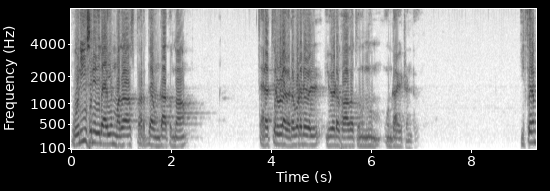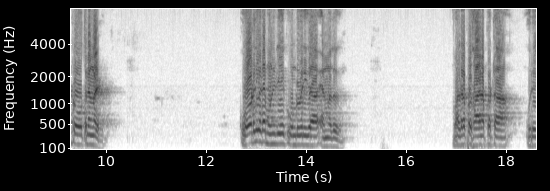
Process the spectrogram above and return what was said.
പോലീസിനെതിരായും മതസ്പർദ്ധ ഉണ്ടാക്കുന്ന തരത്തിലുള്ള ഇടപെടലുകൾ ഇവയുടെ ഭാഗത്തു നിന്നും ഉണ്ടായിട്ടുണ്ട്. ഇത്തരം പ്രവർത്തനങ്ങൾ കോടതിയുടെ മുന്നിലേക്ക് കൊണ്ടുവരിക എന്നത് വളരെ പ്രധാനപ്പെട്ട ഒരു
